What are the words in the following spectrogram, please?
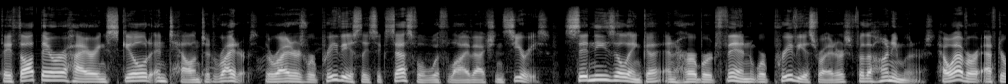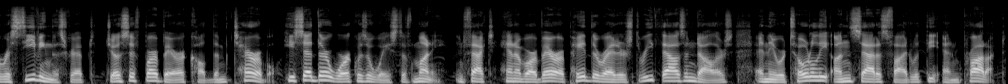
They thought they were hiring skilled and talented writers. The writers were previously successful with live action series. Sydney Zelinka and Herbert Finn were previous writers for The Honeymooners. However, after receiving the script, Joseph Barbera called them terrible. He said their work was a waste of money. In fact, Hanna-Barbera paid the writers $3,000 and they were totally unsatisfied with the end product.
